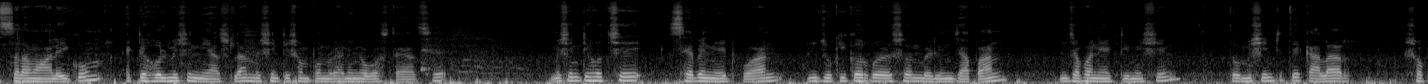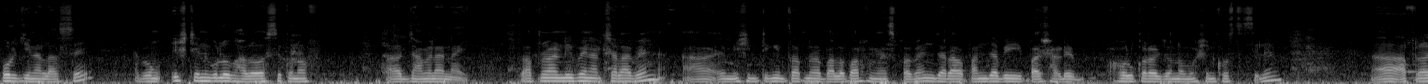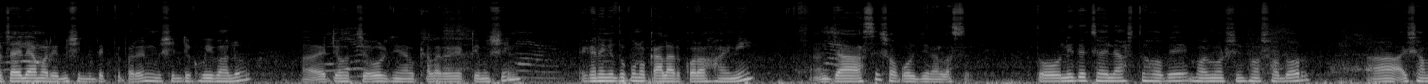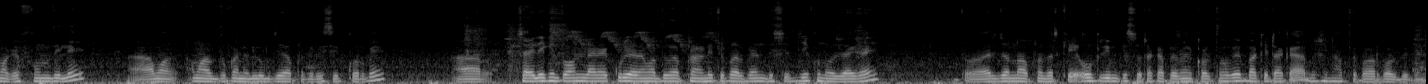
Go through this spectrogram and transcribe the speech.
আসসালামু আলাইকুম। একটি হোল মেশিন নিয়ে আসলাম। মেশিনটি সম্পূর্ণ রানিং অবস্থায় আছে। মেশিনটি হচ্ছে seven eight one Juki corporation made in Japan জাপানি একটি মেশিন। তো মেশিনটিতে কালার সব অরিজিনাল আছে এবং স্ট্যান্ডগুলো ভালো আছে, কোনো ঝামেলা নাই। তো আপনারা নেবেন আর চালাবেন। এই মেশিনটি কিন্তু আপনারা ভালো পারফরমেন্স পাবেন। যারা পাঞ্জাবি বা শাড়ির হোল করার জন্য মেশিন খুঁজতেছিলেন আপনারা চাইলে আমার এই মেশিনটি দেখতে পারেন। মেশিনটি খুবই ভালো। এটা হচ্ছে অরিজিনাল কালারের একটি মেশিন। এখানে কিন্তু কোনো কালার করা হয়নি। যা আছে সব অরিজিনাল আছে। তো নিতে চাইলে আসতে হবে ময়মনসিংহ সদর। এসে আমাকে ফোন দিলে আমার আমার দোকানের লোক যে আপনাকে রিসিভ করবে। আর চাইলে কিন্তু অনলাইনে কুরিয়ারের মাধ্যমে আপনারা নিতে পারবেন দেশের যে কোনো জায়গায়। তো এর জন্য আপনাদেরকে অগ্রিম কিছু টাকা পেমেন্ট করতে হবে। বাকি টাকা মেশিন হাতে পাওয়ার পর দেবেন।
